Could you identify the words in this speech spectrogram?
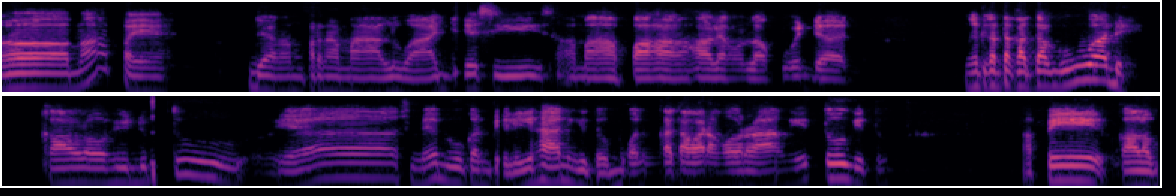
um, apa ya jangan pernah malu aja sih sama apa hal-hal yang lo lakuin dan ingat kata-kata gua deh kalau hidup tuh ya sebenarnya bukan pilihan gitu bukan kata orang-orang itu gitu tapi kalau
